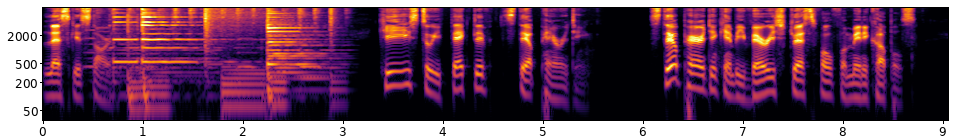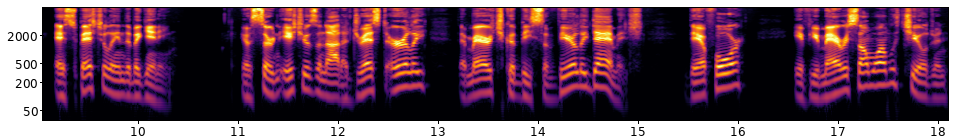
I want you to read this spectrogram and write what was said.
Let's get started. Keys to Effective Step Parenting. Step parenting can be very stressful for many couples, especially in the beginning. If certain issues are not addressed early, the marriage could be severely damaged. Therefore, if you marry someone with children,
